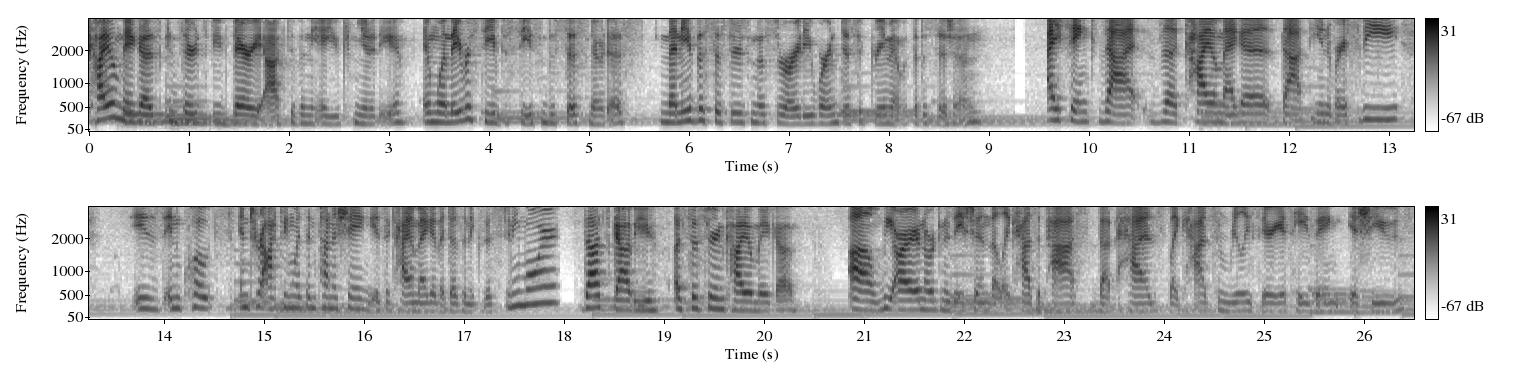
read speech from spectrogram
Chi Omega is considered to be very active in the AU community, and when they received a cease and desist notice, many of the sisters in the sorority were in disagreement with the decision. I think that the Chi Omega that the university is in quotes interacting with and punishing is a Chi Omega that doesn't exist anymore. That's Gabby, a sister in Chi Omega. Um, we are an organization that like has a past that has like had some really serious hazing issues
